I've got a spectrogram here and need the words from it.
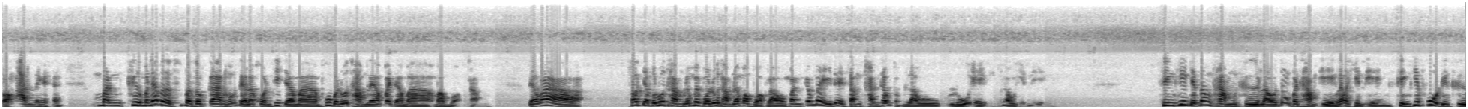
สองอันอย่างเงี้ย มันคือมันแล้วแต่ประสบการณ์ของแต่ละคนที่จะมาผู้บรรลุธรรมแล้วก็จะมามาบอกธรรมแต่ว่าเขาจะบรรลุธรรมหรือไม่บรรลุธรรมแล้วมาบอกเรา มันก็ไม่ได้สำคัญเท่ากับเรารู้เอง เราเห็นเอง สิ่งที่จะต้องทำคือเราต้องไปทำเองแล้วเห็นเอง สิ่งที่พูดนี่คือ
